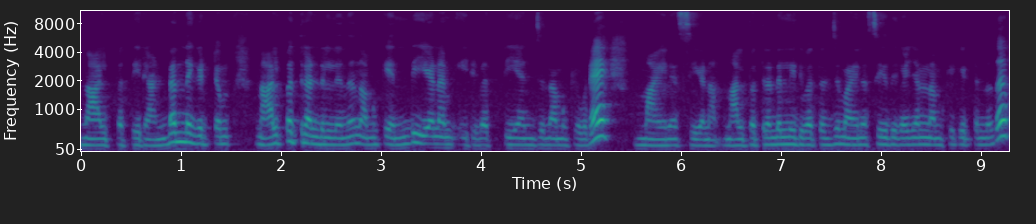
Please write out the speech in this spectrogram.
നാൽപ്പത്തി രണ്ടെന്ന് കിട്ടും. നാൽപ്പത്തിരണ്ടിൽ നിന്ന് നമുക്ക് എന്ത് ചെയ്യണം? ഇരുപത്തിയഞ്ച് നമുക്കിവിടെ മൈനസ് ചെയ്യണം. നാൽപ്പത്തിരണ്ടിൽ നിന്ന് ഇരുപത്തഞ്ച് മൈനസ് ചെയ്ത് കഴിഞ്ഞാൽ നമുക്ക് കിട്ടുന്നത്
